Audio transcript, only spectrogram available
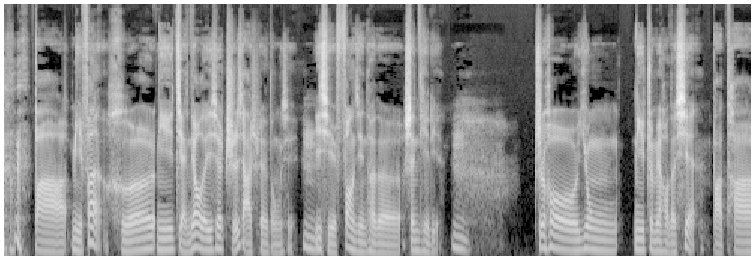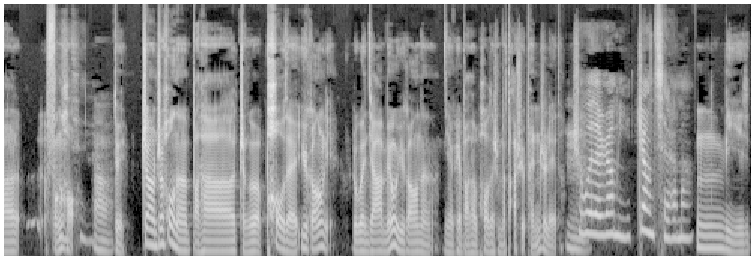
把米饭和你剪掉的一些指甲之类的东西，嗯一起放进它的身体里，嗯之后用你准备好的线把它缝好。啊，对，这样之后呢，把它整个泡在浴缸里。如果你家没有浴缸呢，你也可以把它泡在什么大水盆之类的。嗯是为了让米胀起来吗？嗯，米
